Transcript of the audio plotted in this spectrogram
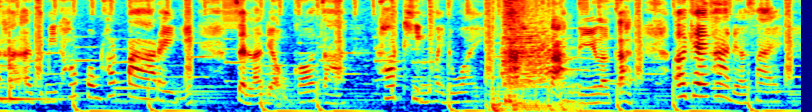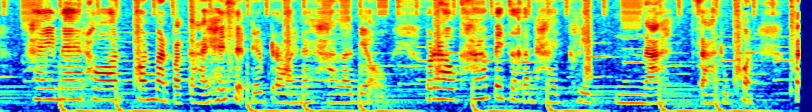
นะคะ อาจจะมีทอดปงทอดปลาอะไรอย่างงี้ เสร็จแล้วเดี๋ยวก็จะทอดทิ้งไปด้วย ตามนี้แล้วกัน โอเคค่ะ เดี๋ยวใส่ ให้แม่ทอดทอดมันปลากายให้เสร็จเรียบร้อยนะคะ แล้วเดี๋ยวเราข้ามไปเจอกันท้ายคลิปนะจ้าทุกคนไป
